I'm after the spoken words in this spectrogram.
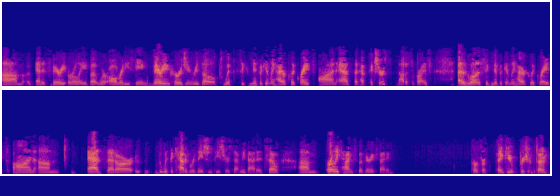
It's very early, but we're already seeing very encouraging results with significantly higher click rates on ads that have pictures, not a surprise, as well as significantly higher click rates on ads that are with the categorization features that we've added. So um early times, but very exciting. Perfect. Thank you. Appreciate the time.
